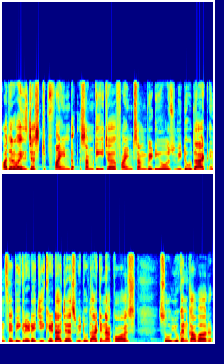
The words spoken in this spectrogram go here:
otherwise just find some teacher find some videos we do that in SEBI grade A GK digest we do that in our course so you can cover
